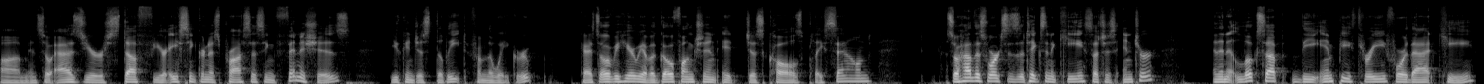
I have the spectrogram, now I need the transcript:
Um, and so as your stuff, your asynchronous processing finishes, you can just delete from the wait group. Okay, so over here we have a go function. It just calls play sound. So how this works is it takes in a key such as enter, and then it looks up the MP3 for that key,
